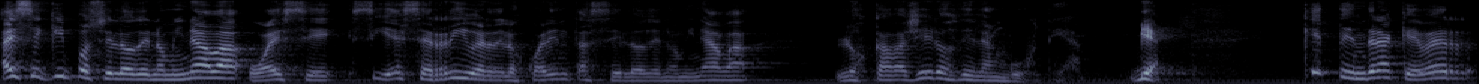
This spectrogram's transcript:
A ese equipo se lo denominaba, o a ese, sí, a ese River de los 40 se lo denominaba los caballeros de la angustia. Bien, ¿qué tendrá que ver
